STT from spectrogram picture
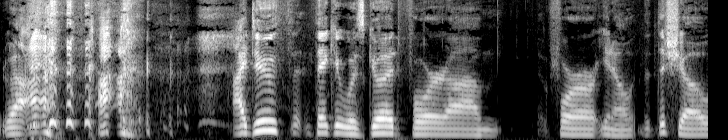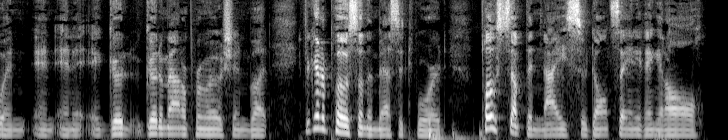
Well, I, I, I, I do th- think it was good for um, for you know the, the show and, and, and a, a good good amount of promotion. But if you're going to post on the message board, post something nice or don't say anything at all.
